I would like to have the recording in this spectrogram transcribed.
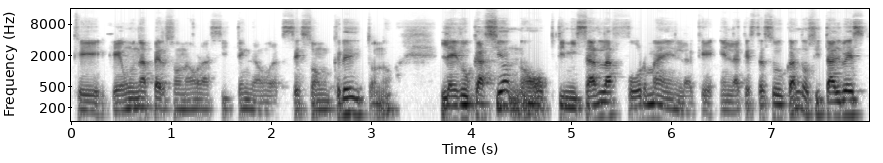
que, que, una persona ahora sí tenga acceso a un crédito, ¿no? La educación, ¿no? Optimizar la forma en la que, en la que estás educando. Sí, tal vez,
